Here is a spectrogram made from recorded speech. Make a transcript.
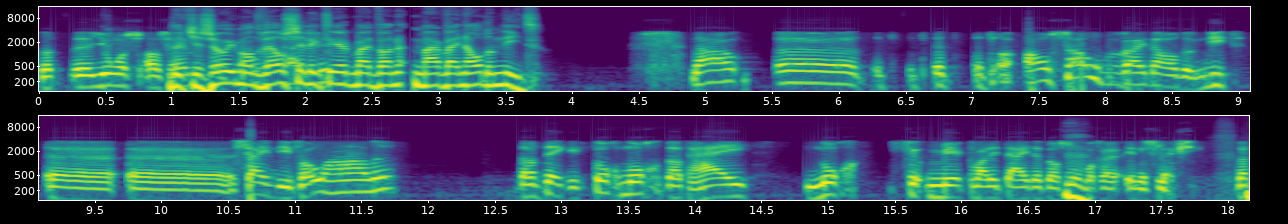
dat eh, jongens als hem... Dat je zo iemand wel selecteert, maar, maar Wijnaldum niet. Nou, eh, het, het, het, al zou Wijnaldum niet eh, eh, zijn niveau halen, dan denk ik toch nog dat hij nog veel meer kwaliteit heeft dan Ja. sommigen in de selectie. Dat Wat-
